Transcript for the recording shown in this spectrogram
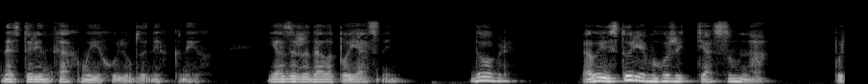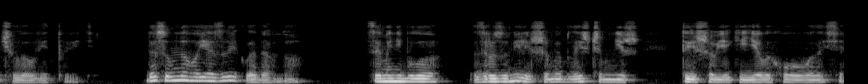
на сторінках моїх улюблених книг. Я зажадала пояснень. Добре, але історія мого життя сумна, почула у відповідь. До сумного я звикла давно. Це мені було зрозумілішим і ближчим, ніж тиша, в якій я виховувалася.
